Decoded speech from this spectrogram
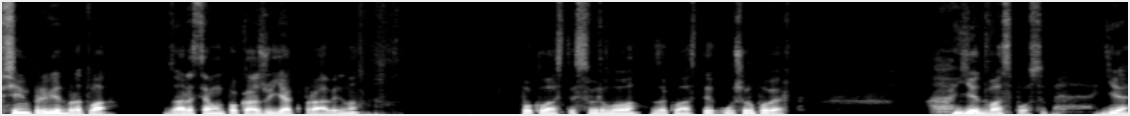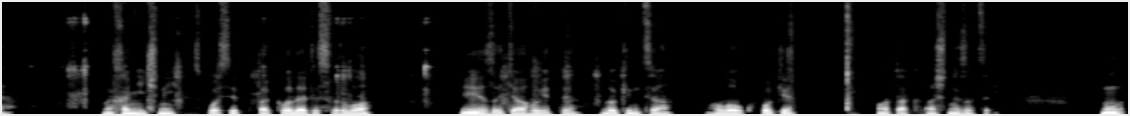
Всім привіт, братва! Зараз я вам покажу, як правильно покласти сверло, закласти у шуруповерт. Є два способи. Є механічний спосіб, так кладете сверло і затягуєте до кінця головку, поки отак, аж не за цей. Ну,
